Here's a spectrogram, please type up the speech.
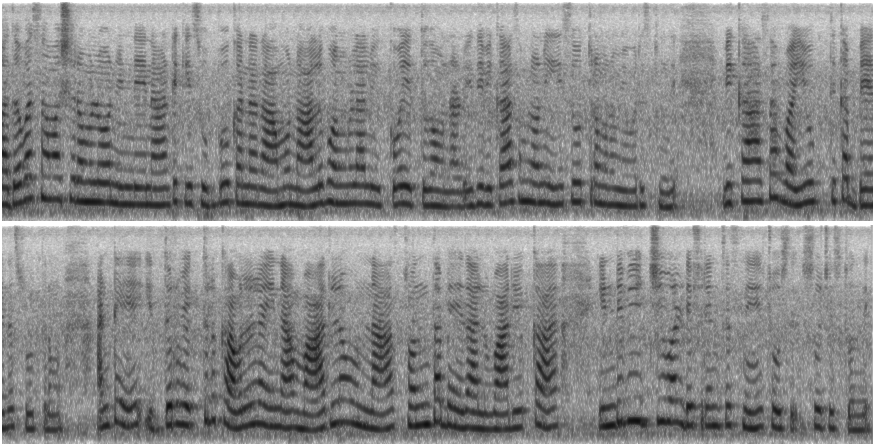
పదవ సంవత్సరంలో నిండే నాటికి సుబ్బు కన్నా రాము నాలుగు అంగుళాలు ఎక్కువ ఎత్తుగా ఉన్నాడు. ఇది వికాసంలోని ఈ సూత్రమును వివరిస్తుంది. వికాస వైయుక్తిక భేద సూత్రము. అంటే ఇద్దరు వ్యక్తులు కవలలైన వారిలో ఉన్న సొంత భేదాలు వారి యొక్క ఇండివిజువల్ డిఫరెన్సెస్ని చూసి సూచిస్తుంది.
